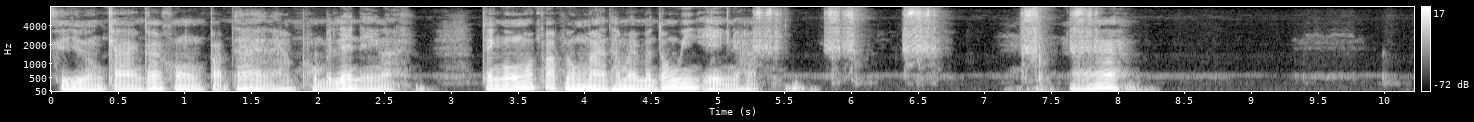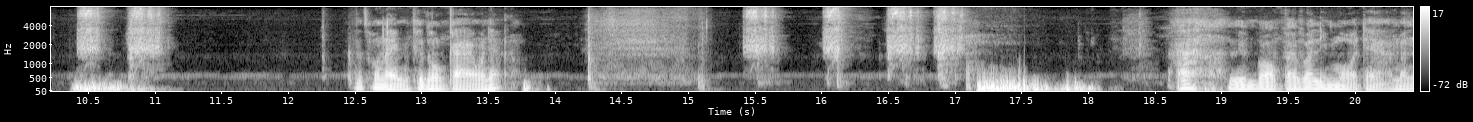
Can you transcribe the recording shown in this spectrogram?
คืออยู่ตรงกลางก็คงปรับได้นะครับ ผมไปเล่นเองล่ะ แต่งงว่าปรับลงมาทำไมมันต้องวิ่งเองนะครับ อ่า แล้วตรงไหนมันคือตรงกลางวะเนี่ยอะลืมบอกไปว่ารีโมทเนี่ย มัน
